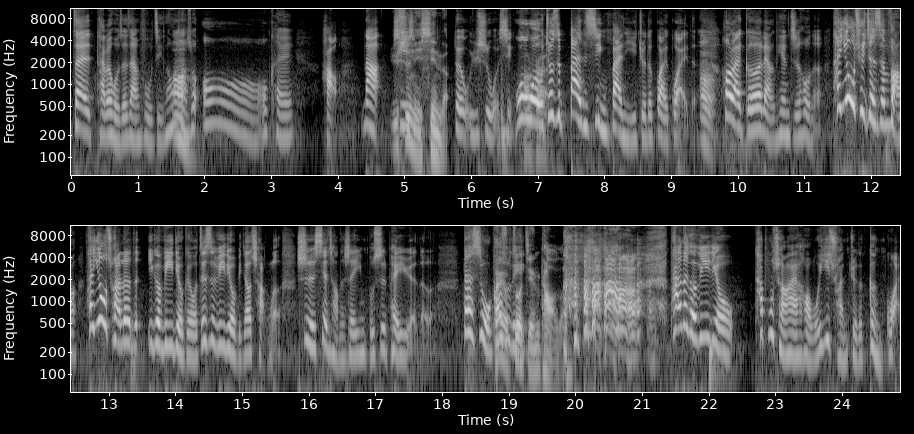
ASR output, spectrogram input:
在台北火车站附近。然后我想说，哦，哦，OK，好，那于是你信了？对，于是我信，我我就是半信半疑，觉得怪怪的。嗯，后来隔了两天之后呢，他又去健身房，他又传了一个 video 给我，这次 video 比较长了，是现场的声音，不是配乐的了。但是我告诉你，做检讨了，他那个 video 他不传还好，我一传觉得更怪，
